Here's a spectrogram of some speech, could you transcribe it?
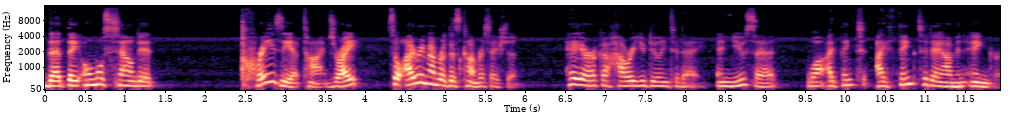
that they almost sounded crazy at times, right? So I remember this conversation. Hey, Erica, how are you doing today? And you said, Well, I think, t- I think today I'm in anger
